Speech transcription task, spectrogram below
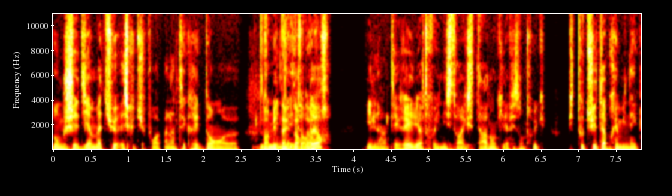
donc j'ai dit à Mathieu, est-ce que tu pourrais pas l'intégrer dans euh, dans Midnight, Order? Il l'a intégré, il lui a trouvé une histoire, etc. Donc il a fait son truc. Puis tout de suite après Midnight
